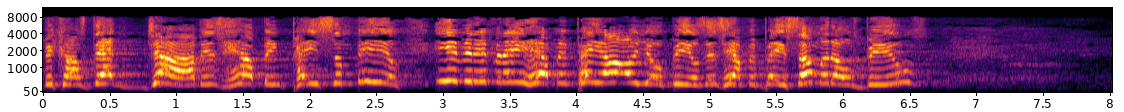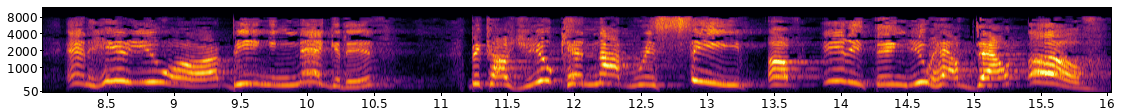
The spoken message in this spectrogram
Because that job is helping pay some bills. Even if it ain't helping pay all your bills, it's helping pay some of those bills. And here you are being negative because you cannot receive of anything you have doubt of.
